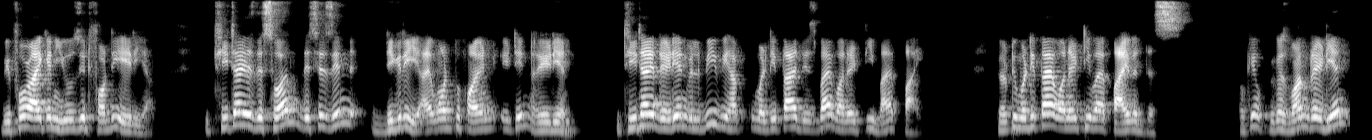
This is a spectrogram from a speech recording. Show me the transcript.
before I can use it for the area. Theta is this one. This is in degree. I want to find it in radian. Theta in radian will be, we have to multiply this by 180 by pi. We have to multiply 180 by pi with this. Okay, because 1 radian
